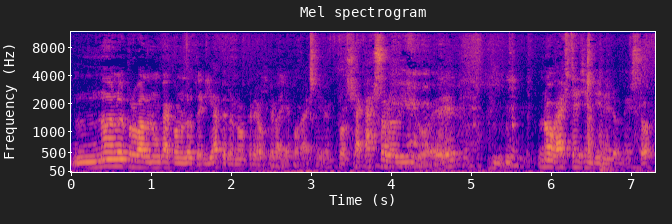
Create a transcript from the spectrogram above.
No lo he probado nunca con lotería, pero no creo que vaya por ahí. ¿eh? Por si acaso lo digo, ¿eh? No gastéis el dinero en esto.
